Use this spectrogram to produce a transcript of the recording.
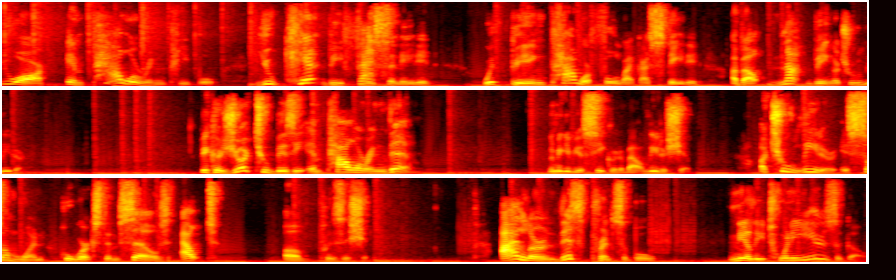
You are empowering people, you can't be fascinated with being powerful, like I stated, about not being a true leader. Because you're too busy empowering them. Let me give you a secret about leadership. A true leader is someone who works themselves out of position. I learned this principle nearly 20 years ago.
